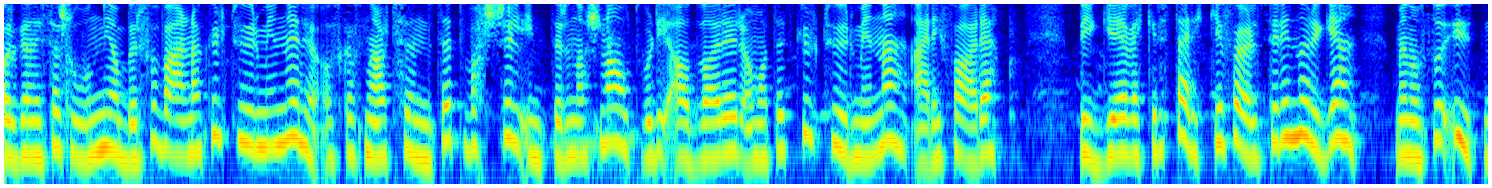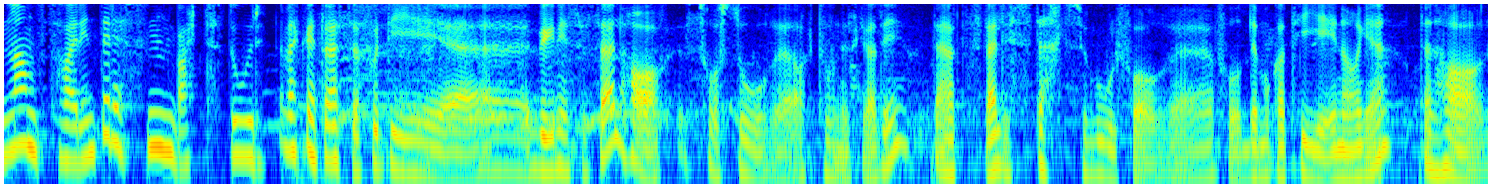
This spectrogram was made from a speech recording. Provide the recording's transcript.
Organisasjonen jobber for vern av kulturminner og skal snart sende ut et varsel internasjonalt hvor de advarer om at et kulturminne er i fare. Bygget vekker sterke følelser i Norge, men også utenlands har interessen vært stor. Det vekker interesse fordi bygget bygningen i seg selv har så stor eh, arkitektonisk verdi. Det er et veldig sterkt symbol for, eh, for demokratiet i Norge. Den har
